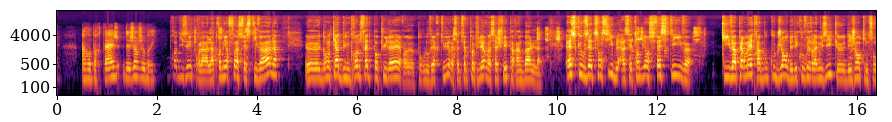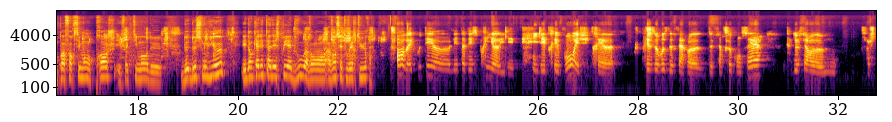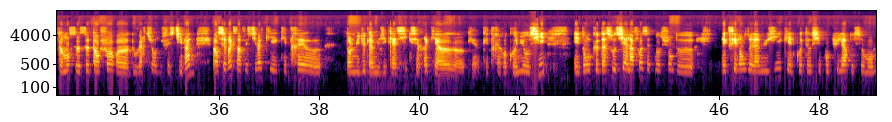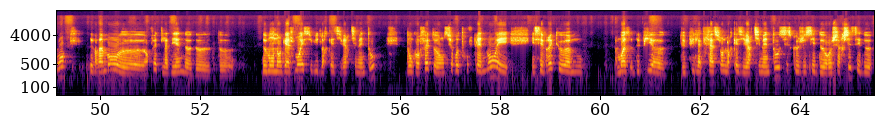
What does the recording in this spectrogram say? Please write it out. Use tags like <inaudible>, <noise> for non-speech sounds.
Un reportage de Georges Aubry. Produisé pour la, la, première fois ce festival euh, dans le cadre d'une grande fête populaire euh, pour l'ouverture et cette fête populaire va s'achever par un bal. Est-ce que vous êtes sensible à cette ambiance festive qui va permettre à beaucoup de gens de découvrir la musique, euh, des gens qui ne sont pas forcément proches effectivement de, de, ce milieu. Et dans quel état d'esprit êtes-vous avant, avant cette ouverture? Oh bah écoutez, euh, l'état d'esprit euh, il, est, <laughs> il est très bon et je suis très, très heureuse de faire, de faire ce concert, de faire justement ce, temps fort d'ouverture du festival. Alors c'est vrai que c'est un festival qui est, très dans le milieu de la musique classique, c'est vrai qu'il qui est, qui est très reconnu aussi. Et donc d'associer à la fois cette notion de l'excellence de la musique et le côté aussi populaire de ce moment, c'est vraiment euh, en fait l'ADN de, de, mon engagement et celui de l'orchestre Divertimento. Donc en fait, on s'y retrouve pleinement et, et c'est vrai que euh, moi, depuis euh, depuis la création de l'orchestre Divertimento, c'est ce que j'essaie de rechercher, c'est de,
